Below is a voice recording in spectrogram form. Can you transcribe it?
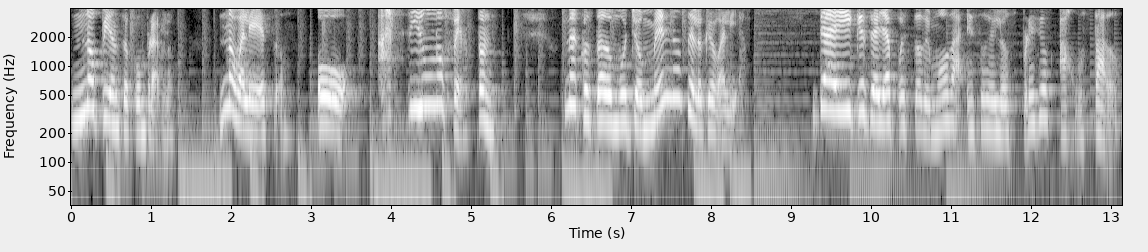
no pienso comprarlo. No vale eso. O así un ofertón. Me ha costado mucho menos de lo que valía. De ahí que se haya puesto de moda eso de los precios ajustados,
